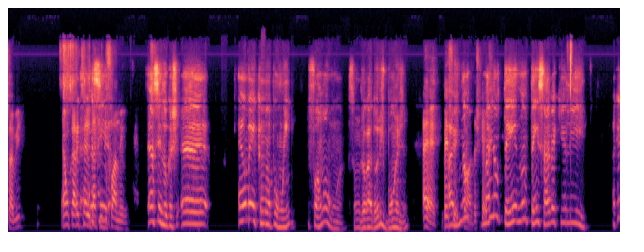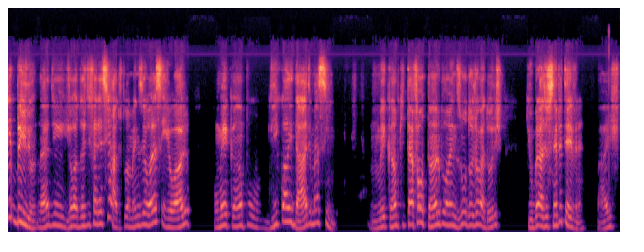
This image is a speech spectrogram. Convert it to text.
sabe? É um cara que saiu É, daqui assim, do Flamengo. É assim, Lucas, é, é um meio-campo ruim, de forma alguma. São jogadores bons, né? É, Mas perfeito, não, pronto, que é. mas não tem, não tem, sabe, aquele, aquele brilho, né, de jogadores diferenciados. Pelo menos eu olho assim, eu olho um meio-campo de qualidade, mas assim, um meio-campo que está faltando pelo menos um ou dois jogadores que o Brasil sempre teve, né? Mas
